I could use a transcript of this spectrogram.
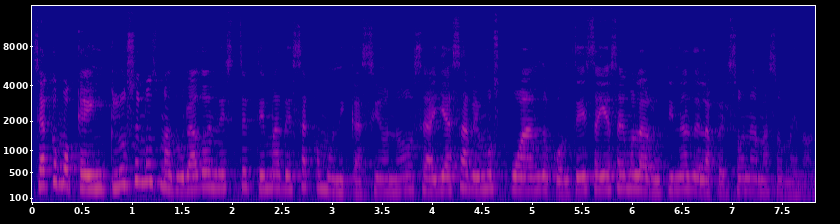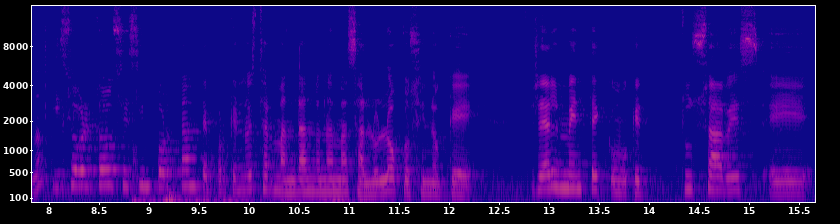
O sea, como que incluso hemos madurado en este tema de esa comunicación, ¿no? O sea, ya sabemos cuándo contesta, ya sabemos las rutinas de la persona más o menos, ¿no? Y sobre todo si es importante, porque no estar mandando nada más a lo loco, sino que realmente como que tú sabes eh,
